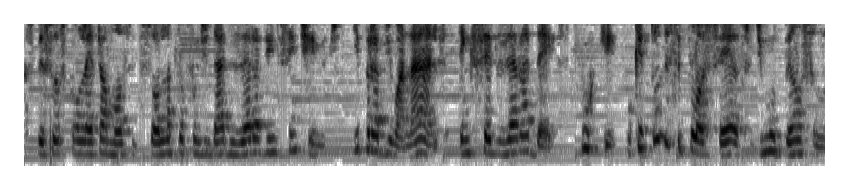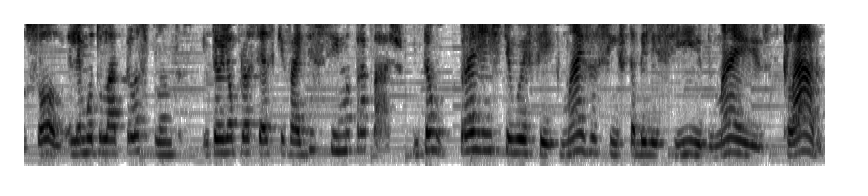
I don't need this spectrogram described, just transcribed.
as pessoas coletam a amostra de solo na profundidade de 0 a 20 centímetros. E para a bioanálise tem que ser de 0 a 10. Por quê? Porque todo esse processo de mudança no solo, ele é modulado pelas plantas. Então ele é um processo que vai de cima para baixo. Então, para a gente ter o efeito mais assim estabelecido, mais claro,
